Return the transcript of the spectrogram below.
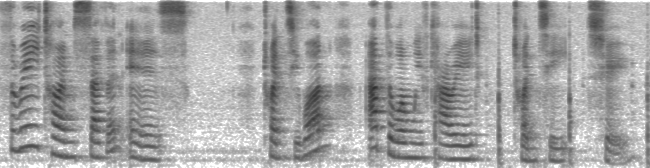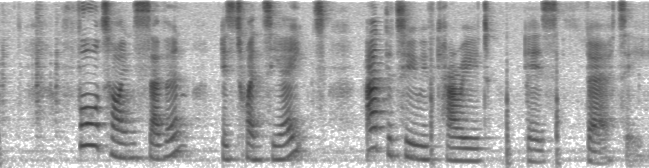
3 times 7 is 21. Add the 1 we've carried, 22. 4 times 7 is 28. Add the 2 we've carried is 30.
